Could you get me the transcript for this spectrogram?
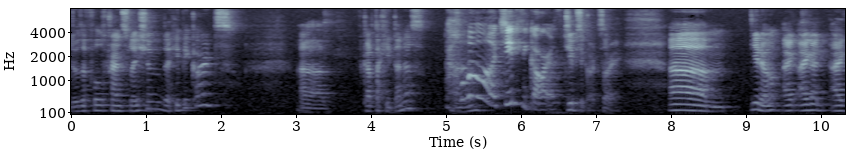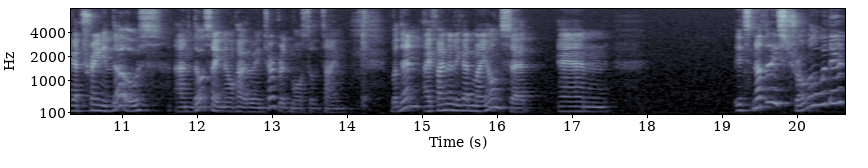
do the full translation, the hippie cards, uh, cartas gitanas, Oh, gypsy cards. gypsy cards. Sorry. Um, you know, I, I got I got trained in those, and those I know how to interpret most of the time. But then I finally got my own set, and it's not that I struggle with it,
